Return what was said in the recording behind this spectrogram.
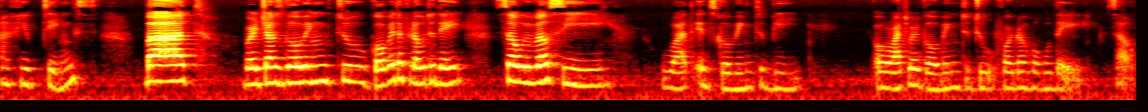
a few things but we're just going to go with the flow today so we will see what it's going to be or what we're going to do for the whole day so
